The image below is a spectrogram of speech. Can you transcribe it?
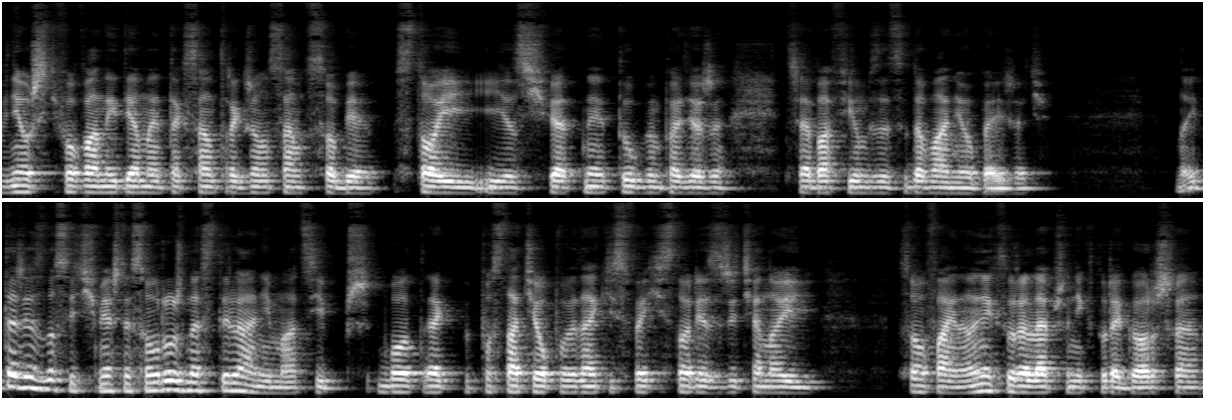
w nieoszlifowanych diamentach soundtrack, że on sam w sobie stoi i jest świetny. Tu bym powiedział, że trzeba film zdecydowanie obejrzeć. No i też jest dosyć śmieszne. Są różne style animacji, bo jakby postacie opowiadają jakieś swoje historie z życia, no i są fajne. No niektóre lepsze, niektóre gorsze.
